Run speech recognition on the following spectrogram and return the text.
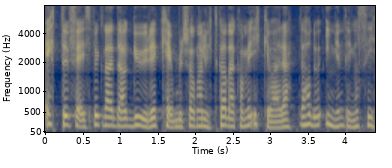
etter Facebook, nei, da guri Cambridge Analytica, der kan vi ikke være. Det hadde jo ingenting å si.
